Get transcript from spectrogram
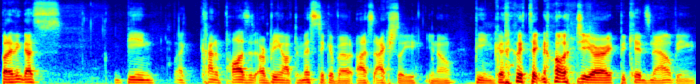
but i think that's being like kind of positive or being optimistic about us actually you know being good with technology or the kids now being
